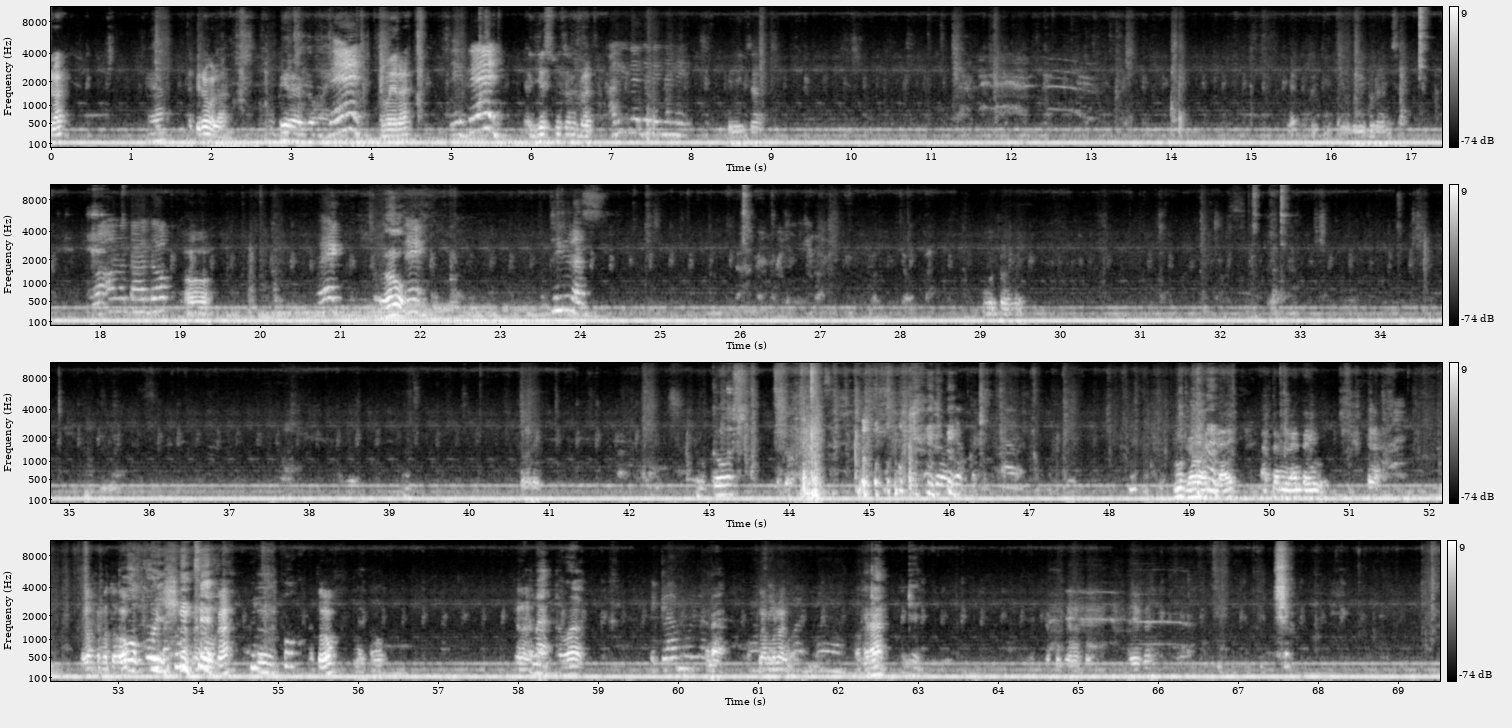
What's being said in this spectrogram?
Napira? Ya, Napira wala? pira gamay. Ben! Kamay ra? Eh, Ben! Adjust mo sa brad. Alin na dali dali. Pinig sa... Wala na tayo, Dok. Oo. Wek! Oh, Dek! Silas. Buto na. Bukos. Mo gawas dai. Ato na lang tayong. Wala ka matuok? Oh, kuy. Matuok ka? Matuok? Nako. Kana. Kana, awak. Reklamo lang. Kana. Reklamo lang. Oo. Okay ra? Sige. Kapag yan ako. Ayun ka.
